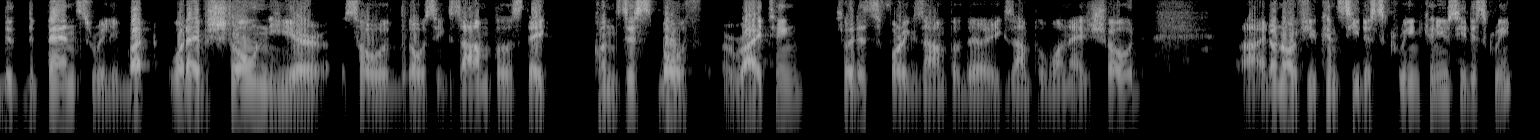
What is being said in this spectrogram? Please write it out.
that depends really but what i've shown here so those examples they consist both writing. So this for example the example one i showed uh, i don't know if you can see the screen. Can you see the screen?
